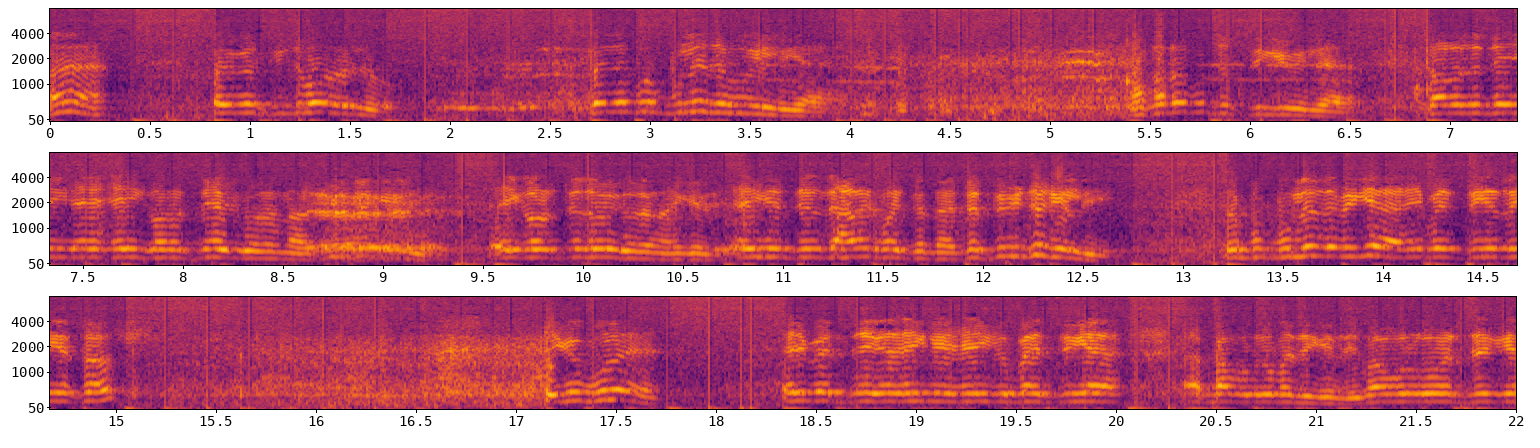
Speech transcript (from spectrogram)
হ্যাঁ? ওই ব্যক্তি তো বড় হইল তাহলে ভুলে যাব গেলিয়া কথাটা বুঝছি কি বুঝলে চলো যদি এই এই- এই ঘরে না, তুই এই ঘরে তুই তো ওই ঘরে না গেলি। এই যে আরেক বাড়িতে না তুই তো গেলি। তো ভুলে যাবি কি? এই বাড়ি থেকে গেছস এগুলো ভুলে? এই বাড়ি এই এই বাড়ি থেকে বাবুল বাড়ি গেলি। বাবুল বাড়ি থেকে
